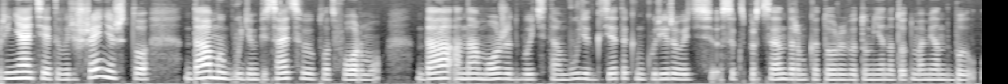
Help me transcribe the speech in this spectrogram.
принятие этого решения, что да, мы будем писать свою платформу, да, она, может быть, там будет где-то конкурировать с эксперт-центром, который вот у меня на тот момент был.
